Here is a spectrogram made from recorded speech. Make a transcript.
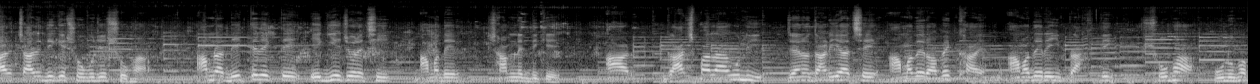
আর চারিদিকে সবুজের শোভা। আমরা দেখতে দেখতে এগিয়ে চলেছি আমাদের সামনের দিকে। আর গাছপালাগুলি যেন দাঁড়িয়ে আছে আমাদের অপেক্ষায়, আমাদের এই প্রাকৃতিক শোভা অনুভব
